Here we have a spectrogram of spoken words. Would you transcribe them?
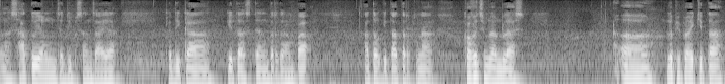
uh, satu yang menjadi pesan saya ketika kita sedang terdampak atau kita terkena COVID-19 uh, lebih baik kita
